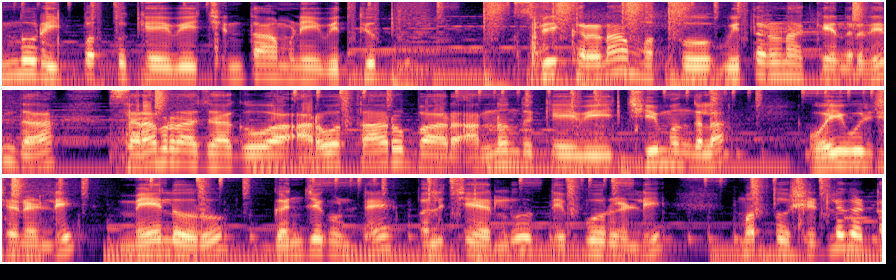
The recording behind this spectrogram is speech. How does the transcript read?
ಇನ್ನೂರ ಇಪ್ಪತ್ತು ಕೆವಿ ಚಿಂತಾಮಣಿ ವಿದ್ಯುತ್ ಸ್ವೀಕರಣ ಮತ್ತು ವಿತರಣಾ ಕೇಂದ್ರದಿಂದ ಸರಬರಾಜಾಗುವ ಅರವತ್ತಾರು ಬಾರ್ ಹನ್ನೊಂದು ಕೆವಿ ಚೀಮಂಗಲ ವೈವುಂಚನಹಳ್ಳಿ ಮೇಲೂರು, ಗಂಜಗುಂಟೆ, ಪಲಿಚೇರ್ಲು, ದಿಬ್ಬೂರಳ್ಳಿ ಮತ್ತು ಶಿಡ್ಲಘಟ್ಟ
